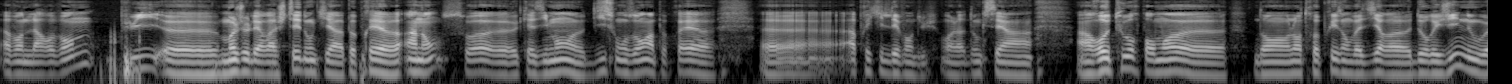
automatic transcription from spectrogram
avant de la revendre. Puis moi je l'ai racheté donc il y a à peu près un an, soit quasiment 10-11 ans à peu près après qu'il l'ait vendu. Voilà, donc c'est un, un, retour pour moi dans l'entreprise on va dire d'origine où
